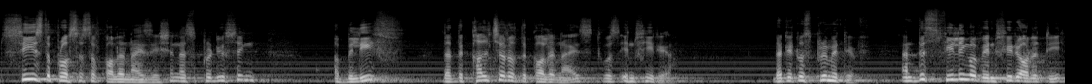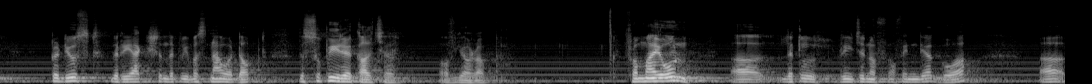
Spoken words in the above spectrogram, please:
sees the process of colonization as producing a belief that the culture of the colonized was inferior, that it was primitive. And this feeling of inferiority produced the reaction that we must now adopt the superior culture of Europe. From my own uh, little region of, of India, Goa, uh,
